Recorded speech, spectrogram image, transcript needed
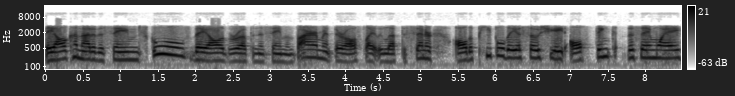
they all come out of the same schools. They all grew up in the same environment. They're all slightly left of center. All the people they associate all think the same way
